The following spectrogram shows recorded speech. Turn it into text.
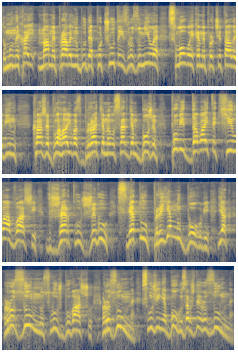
Тому нехай нами правильно буде почуте і зрозуміле слово, яке ми прочитали. Він каже: благаю вас, браття, милосердям Божим, повіддавайте тіла ваші в жертву живу, святу, приємну Богові, як розумну службу вашу, розумне служіння Богу завжди розумне.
